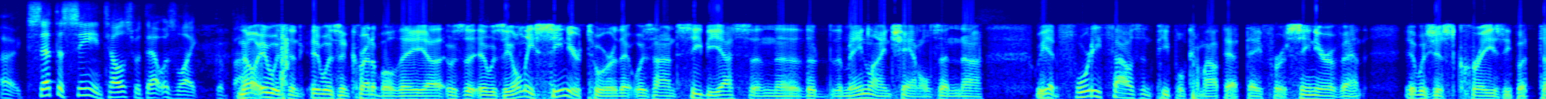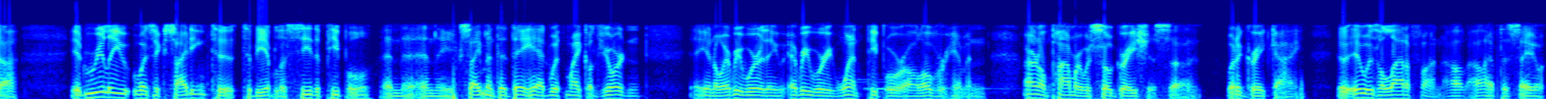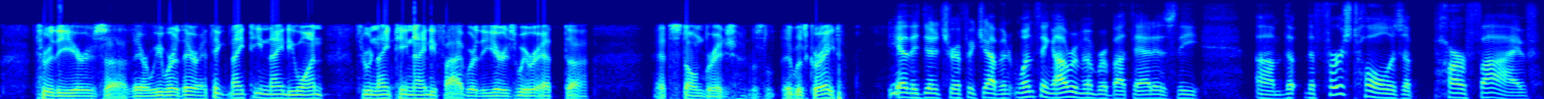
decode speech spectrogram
uh, set the scene. Tell us what that was like. Bob. No, it was it was incredible. They uh, it was it was the only senior tour that was on CBS and uh, the the mainline channels, and uh, we had forty thousand people come out that day for a senior event. It was just crazy, but uh, it really was exciting to to be able to see the people and the, and the excitement that they had with Michael Jordan. You know, everywhere they everywhere he went, people were all over him, and Arnold Palmer was so gracious. Uh, what a great guy! It, it was a lot of fun. I'll, I'll have to say, through the years uh, there, we were there. I think 1991 through 1995 were the years we were at uh, at Stonebridge. It was it was great. Yeah, they did a terrific job. And one thing I'll remember about that is the um, the the first hole is a par five.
